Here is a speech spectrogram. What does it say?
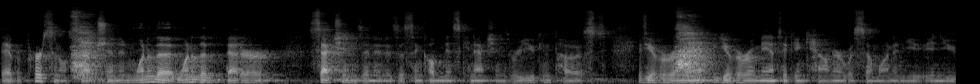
they have a personal section, and one of the, one of the better sections in it is this thing called misconnections, where you can post if you have a, you have a romantic encounter with someone and you, and you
